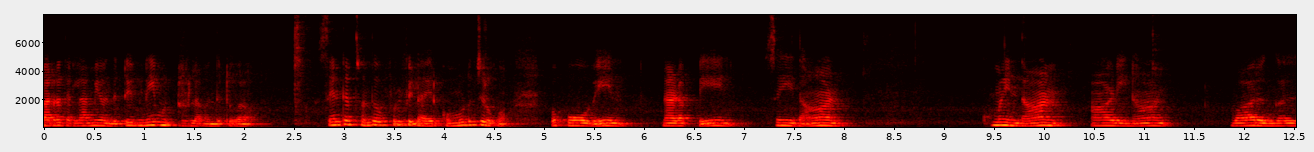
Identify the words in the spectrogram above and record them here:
வர்றது எல்லாமே வந்துட்டு வினைமுற்றில் வந்துட்டு வரும். சென்டென்ஸ் வந்து ஃபுல்ஃபில் ஆகிருக்கும் முடிஞ்சிருக்கும். இப்போ போவேன் நடப்பேன் செய்தான் குமைந்தான் ஆடினான் வாருங்கள்.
